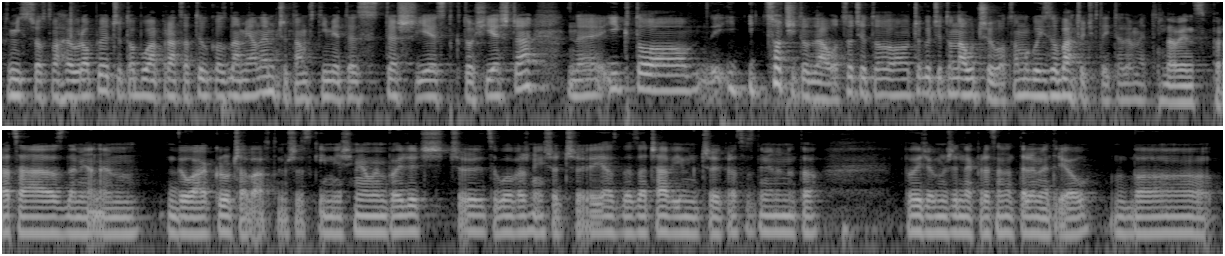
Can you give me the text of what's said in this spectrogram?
w Mistrzostwach Europy? Czy to była praca tylko z Damianem, czy tam w teamie też, też jest ktoś jeszcze? E, I, kto, i, I co Ci to dało? Co cię to, czego Cię to nauczyło? Co mogłeś zobaczyć w tej telemetrii? No więc praca z Damianem była kluczowa w tym wszystkim. Jeśli miałbym powiedzieć, czy co było ważniejsze, czy jazda za Czawim, czy praca z Damianem, no to powiedziałbym, że jednak praca nad telemetrią, bo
